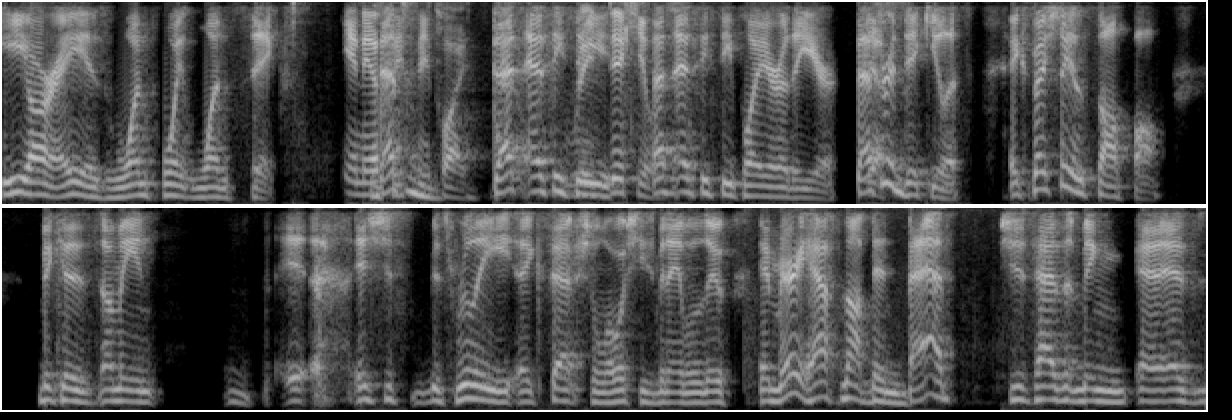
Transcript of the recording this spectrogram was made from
ERA is one point one six in SEC play. That's SEC. Ridiculous. That's SEC Player of the Year. That's Yes. ridiculous, especially in softball, because I mean, it, it's just it's really exceptional what she's been able to do. And Mary Haff's not been bad. She just hasn't been as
